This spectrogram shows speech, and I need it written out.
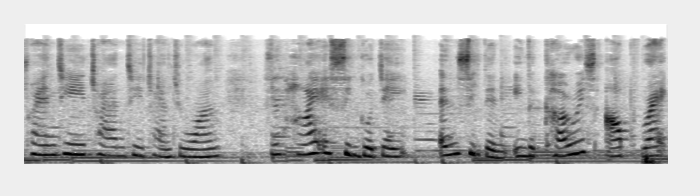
20, 2021, the highest single day incident in the current outbreak.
